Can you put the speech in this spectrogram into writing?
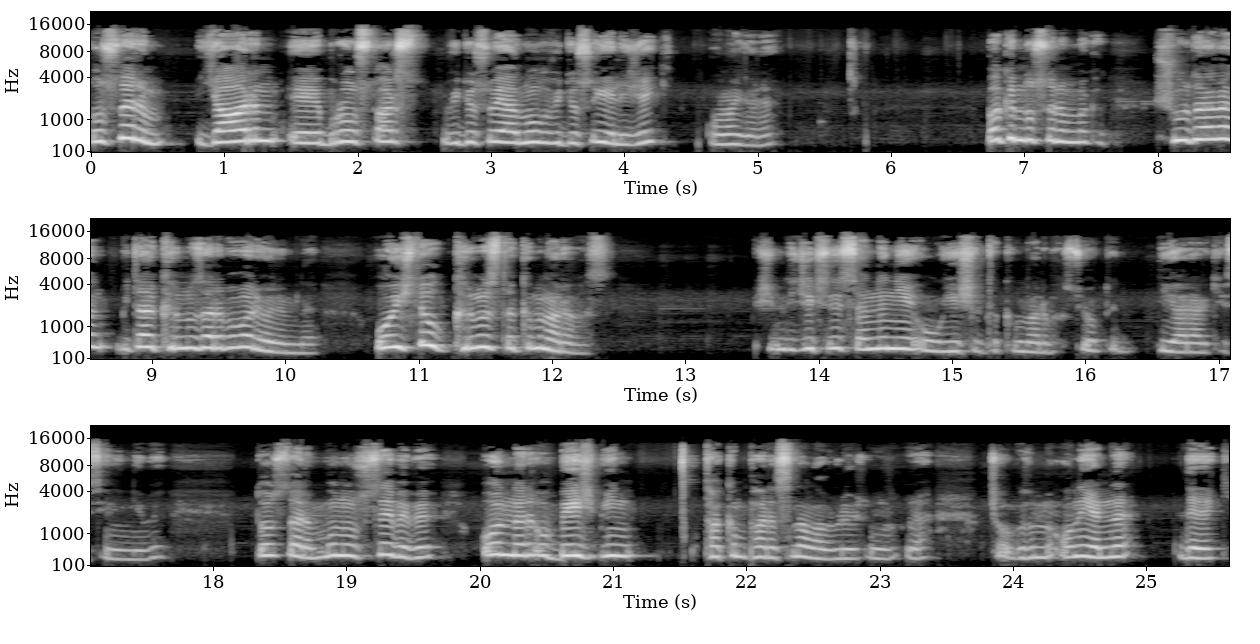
Dostlarım yarın e, Brawl Stars videosu veya Null videosu gelecek. Ona göre. Bakın dostlarım bakın. Şurada hemen bir tane kırmızı araba var ya önümde. O işte o kırmızı takımın arabası. Şimdi diyeceksiniz sende niye o yeşil takımın arabası yok dedi diğer herkes senin gibi. Dostlarım bunun sebebi onları o 5000 takım parasını alabiliyorsunuz. Çok uzun. Onun yerine direkt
